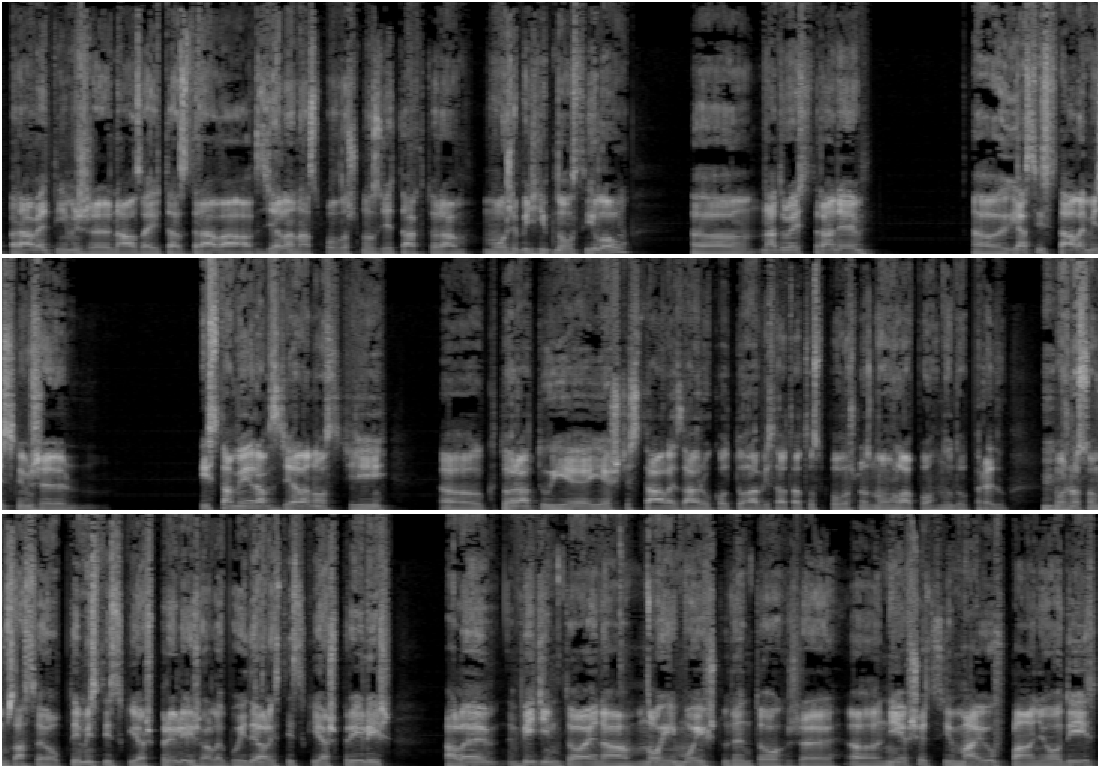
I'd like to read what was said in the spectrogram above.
práve tým, že naozaj tá zdravá a vzdelaná spoločnosť je tá, ktorá môže byť hybnou silou. Uh, Na druhej strane ja si stále myslím, že istá miera vzdelanosti, ktorá tu je, je ešte stále zárukou toho, aby sa táto spoločnosť mohla pohnúť dopredu. Možno som zase optimistický až príliš, alebo idealistický až príliš, ale vidím to aj na mnohých mojich študentoch, že uh, nie všetci majú v pláne odísť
